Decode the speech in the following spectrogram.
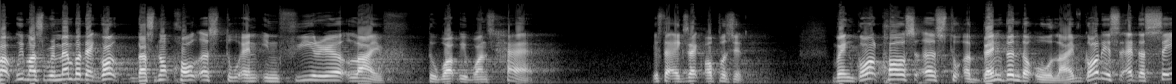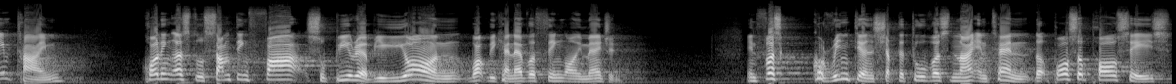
But we must remember that God does not call us to an inferior life to what we once had. It's the exact opposite. When God calls us to abandon the old life, God is at the same time calling us to something far superior, beyond what we can ever think or imagine. In 1 Corinthians chapter 2, verse 9 and 10, the Apostle Paul says,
